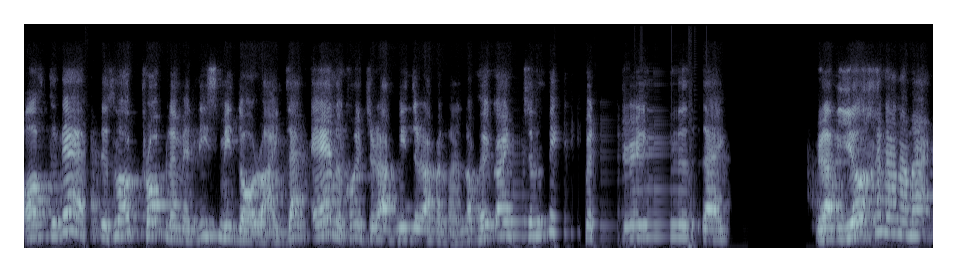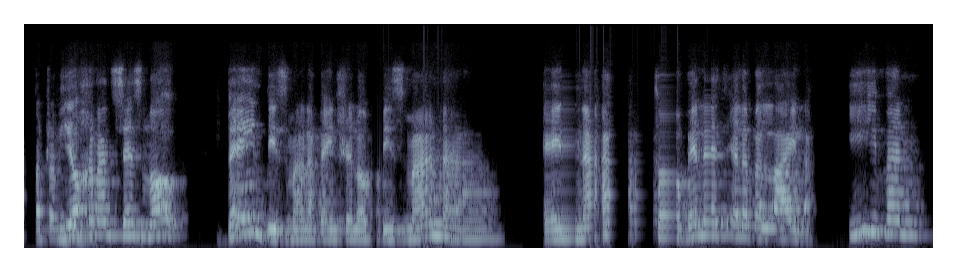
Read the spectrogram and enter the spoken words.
after that, there's no problem, at least midoraita, and according to Rav Midorabanan, of her going to the mikveh during the day. Rav Yochanan Amar, but Rav Yochanan says no. Bein bizmana, bein shelo bizmana, einat tovelet ele balayla. Even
